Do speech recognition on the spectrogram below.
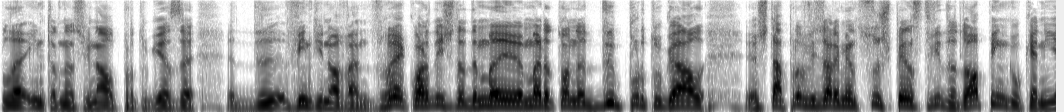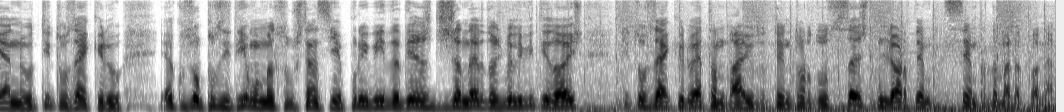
pela internacional portuguesa de 29 anos. O recordista da meia maratona de Portugal está provisoriamente suspenso devido a doping. O caniano Tito Zéquiro acusou positivo uma substância proibida desde janeiro de 2022. Tito Zéquiro é também o detentor do sexto melhor tempo de sempre da maratona.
